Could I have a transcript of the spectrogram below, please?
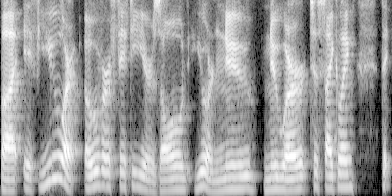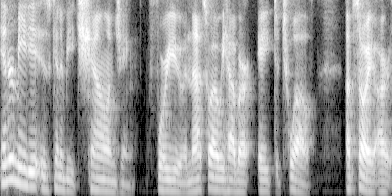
but if you are over 50 years old you are new newer to cycling the intermediate is going to be challenging for you and that's why we have our 8 to 12 i'm sorry our,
